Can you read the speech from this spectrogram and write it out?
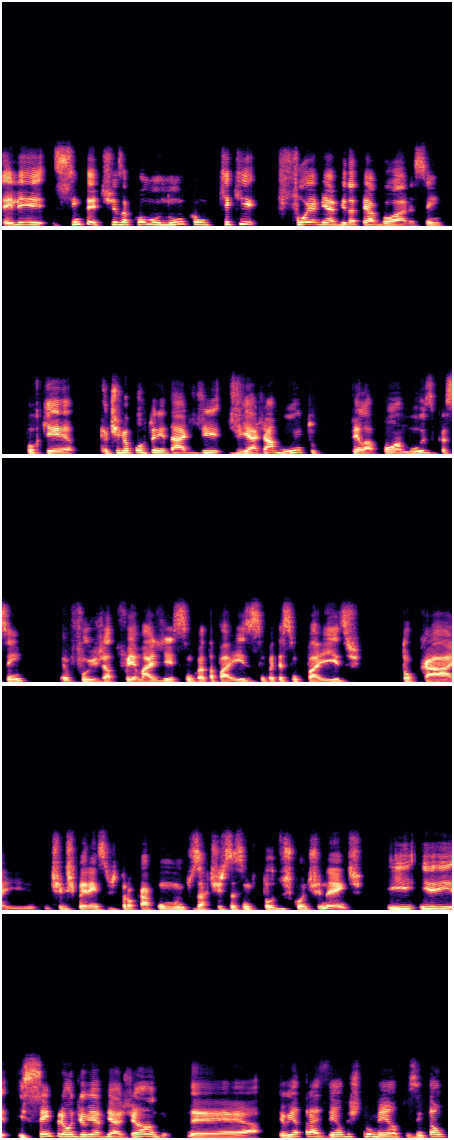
ele sintetiza como nunca o que, que foi a minha vida até agora, assim. Porque eu tive a oportunidade de, de viajar muito pela, com a música, assim. Eu fui, já fui a mais de 50 países, 55 países tocar e tive experiência de trocar com muitos artistas assim, de todos os continentes. E, e, e sempre onde eu ia viajando, é, eu ia trazendo instrumentos. Então,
